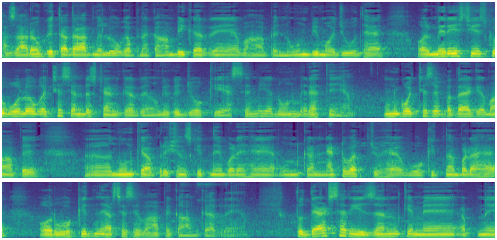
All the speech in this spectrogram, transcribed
हज़ारों की तादाद में लोग अपना काम भी कर रहे हैं, वहाँ पे नून भी मौजूद है। और मेरी इस चीज़ को वो लोग अच्छे से अंडरस्टैंड कर रहे होंगे कि जो के में या नून में रहते हैं उनको अच्छे से पता है कि वहाँ पे नून के ऑपरेशंस कितने बड़े हैं, उनका नेटवर्क जो है वो कितना बड़ा है और वो कितने अरसे से वहाँ पे काम कर रहे हैं। तो दैट्स अ रीज़न कि मैं अपने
